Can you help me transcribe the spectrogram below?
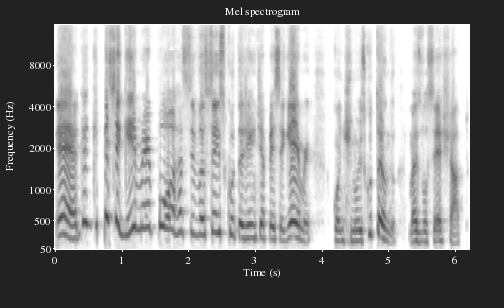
É, que PC gamer, porra, se você escuta a gente é PC gamer, continua escutando, mas você é chato.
